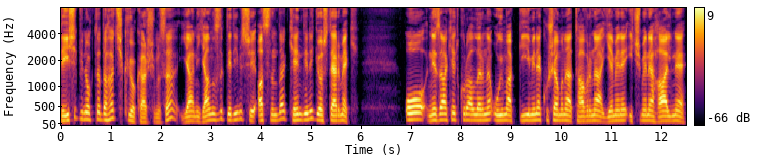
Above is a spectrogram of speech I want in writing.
değişik bir nokta daha çıkıyor karşımıza. Yani yalnızlık dediğimiz şey aslında kendini göstermek. O nezaket kurallarına uymak, giyimine, kuşamına, tavrına, yemene, içmene, haline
